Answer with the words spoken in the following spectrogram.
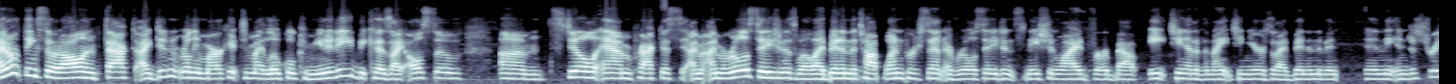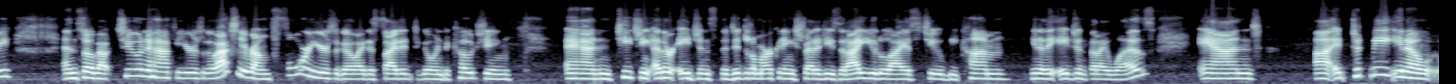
I don't think so at all. In fact, I didn't really market to my local community because I also um, still am practicing. I'm, I'm, a real estate agent as well. I've been in the top 1% of real estate agents nationwide for about 18 out of the 19 years that I've been in the in the industry. And so about two and a half years ago, actually around four years ago, I decided to go into coaching and teaching other agents the digital marketing strategies that I utilize to become, you know, the agent that I was. And uh, it took me, you know,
